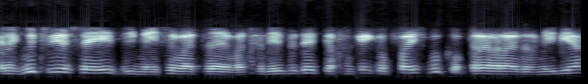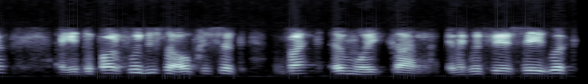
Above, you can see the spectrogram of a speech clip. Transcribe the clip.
en ek moet vir jou sê die mense wat uh, wat geleer het, kan gaan kyk op Facebook op Travel Rider Media. Ek het 'n paar foto's daar opgesit. Wat 'n mooi kar. En ek moet vir jou sê ook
